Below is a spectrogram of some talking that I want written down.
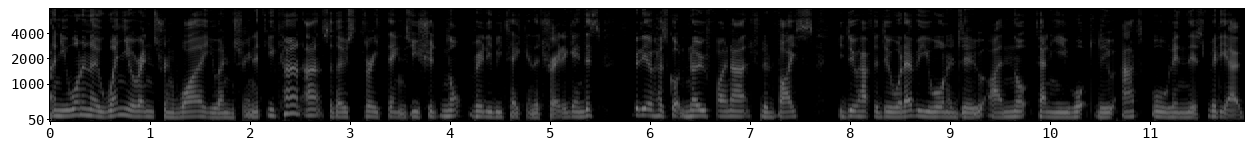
and you want to know when you're entering, why are you entering. If you can't answer those three things, you should not really be taking the trade. Again, this video has got no financial advice. You do have to do whatever you want to do. I'm not telling you what to do at all in this video.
